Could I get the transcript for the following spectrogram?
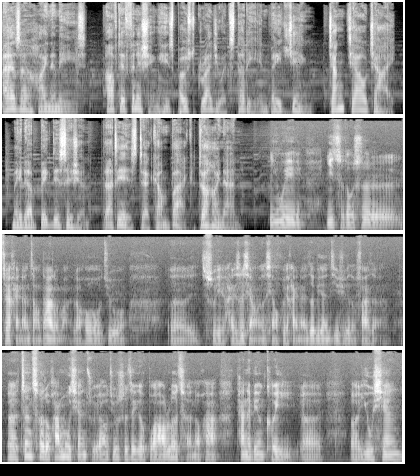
As a Hainanese, after finishing his postgraduate study in Beijing, Zhang Jiaochai made a big decision that is to come back to Hainan. 因为一直都是在海南长大的嘛，然后就， 呃，所以还是想想回海南这边继续的发展。呃，政策的话，目前主要就是这个博鳌乐城的话，它那边可以呃呃优先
